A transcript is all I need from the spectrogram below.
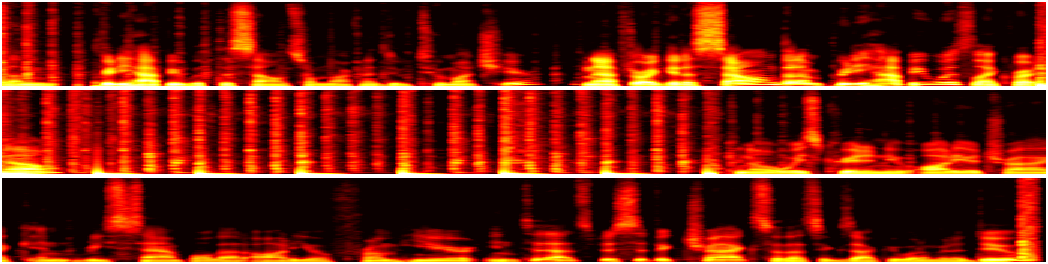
But I'm pretty happy with the sound, so I'm not going to do too much here. And after I get a sound that I'm pretty happy with, like right now, can always create a new audio track and resample that audio from here into that specific track. So that's exactly what I'm going to do I'm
